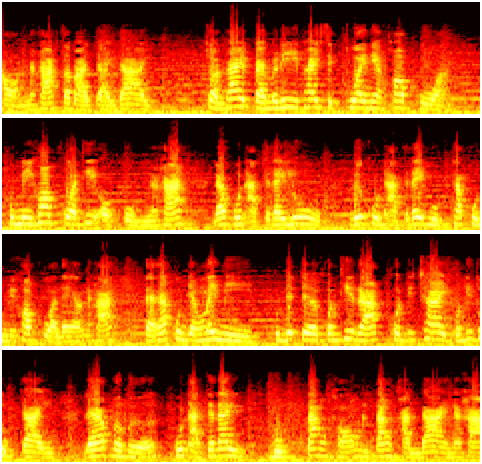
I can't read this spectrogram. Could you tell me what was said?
นอนนะคะ สบายใจได้ ส่วนไพ่แฟมิลี่ไพ่สิบถ้วยเนี่ยครอบครัว คุณมีครอบครัวที่อบอุ่นนะคะ แล้วคุณอาจจะได้ลูก หรือคุณอาจจะได้บุตรถ้าคุณมีครอบครัวแล้วนะคะ แต่ถ้าคุณยังไม่มี คุณจะเจอคนที่รัก คนที่ใช่ คนที่ถูกใจ แล้วเผลอๆคุณอาจจะได้บุตรตั้งท้องหรือตั้งครรภ์ได้นะคะ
